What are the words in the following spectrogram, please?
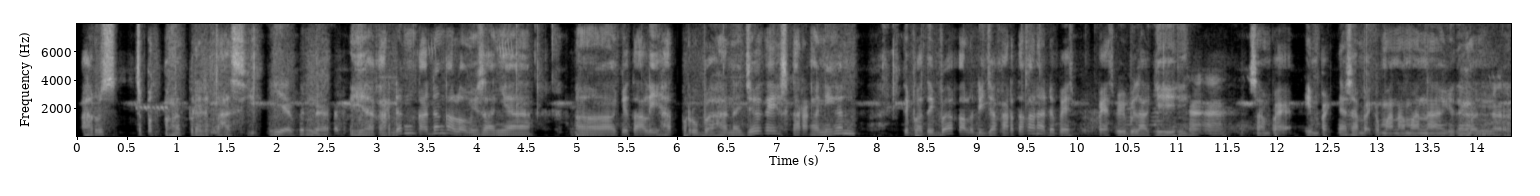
Harus cepet banget beradaptasi. iya benar Iya, kadang-kadang kalau misalnya eh, kita lihat perubahan aja kayak sekarang ini kan tiba-tiba kalau di Jakarta kan ada PS PSBB lagi Nah, sampai impactnya sampai ke mana-mana gitu kan. benar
